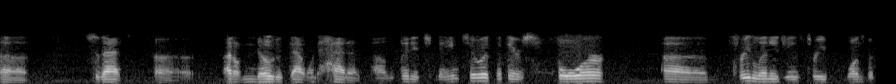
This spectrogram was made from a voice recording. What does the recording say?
uh, so that uh, I don't know that that one had a, a lineage name to it, but there's four, uh, three lineages, three ones with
